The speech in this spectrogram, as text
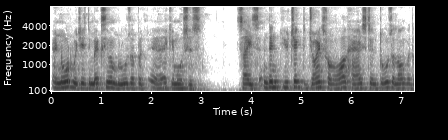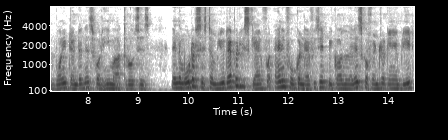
and note which is the maximum bruise or uh, ecchymosis size. And then you check the joints from all hands till toes along with the bony tenderness for hemarthrosis then the motor system you rapidly scan for any focal deficit because of the risk of intracranial bleed.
